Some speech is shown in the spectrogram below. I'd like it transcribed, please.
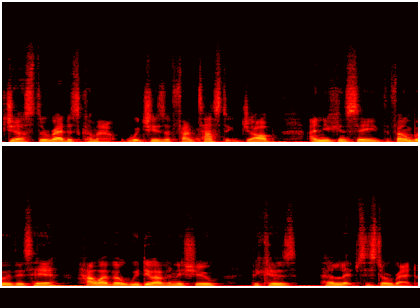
just the red has come out, which is a fantastic job. And you can see the phone booth is here. However, we do have an issue because her lips is still red.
